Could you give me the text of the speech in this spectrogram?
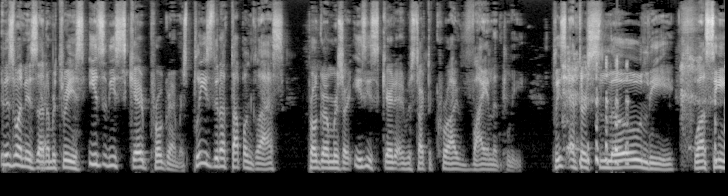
This one is uh, number three is easily scared programmers. Please do not tap on glass. Programmers are easily scared and will start to cry violently. Please enter slowly while singing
